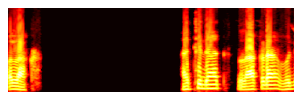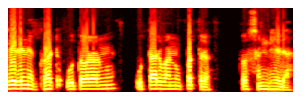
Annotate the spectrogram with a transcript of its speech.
પલાખ હાથીદાંત લાકડા વગેરેને ઘટ ઉતારવાનું ઉતારવાનું પત્ર તો સંઘેડા.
